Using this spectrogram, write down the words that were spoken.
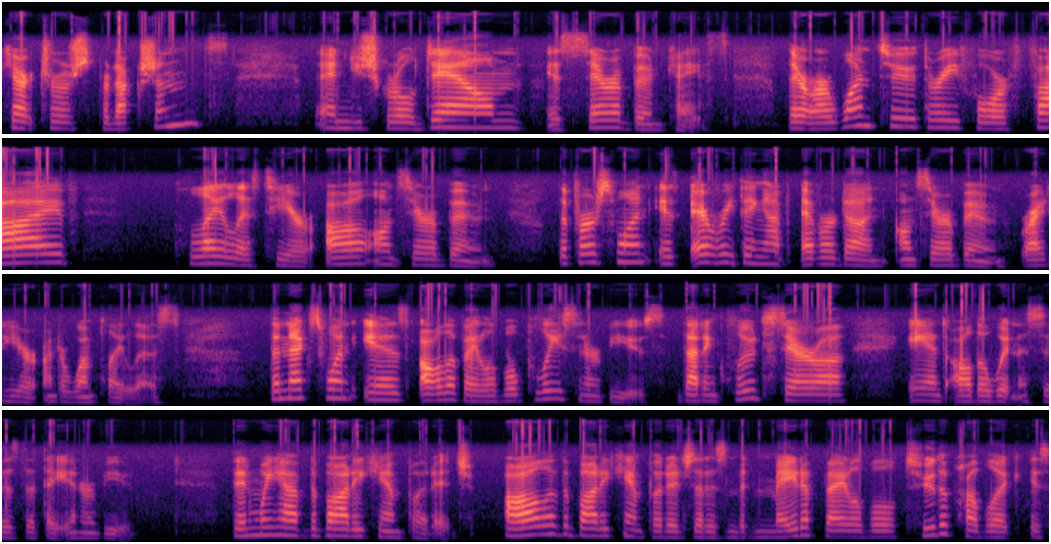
Kerryctures Productions, and you scroll down, is Sarah Boone case. There are one, two, three, four, five playlists here, all on Sarah Boone. The first one is everything I've ever done on Sarah Boone, right here under one playlist. The next one is all available police interviews. That includes Sarah and all the witnesses that they interviewed. Then we have the body cam footage. All of the body cam footage that has been made available to the public is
